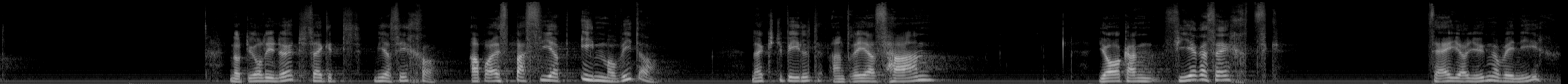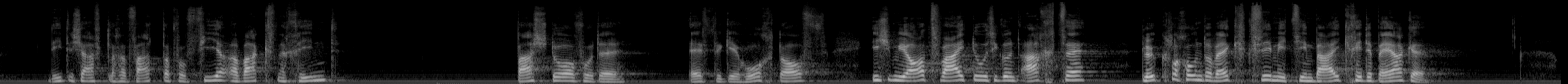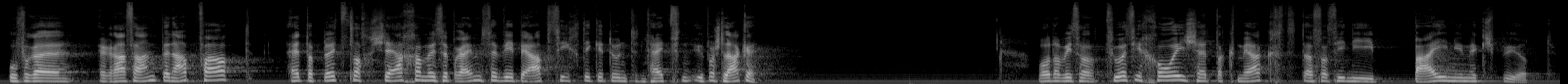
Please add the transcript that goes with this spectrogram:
Natürlich nicht, sagen mir sicher. Aber es passiert immer wieder. Nächstes Bild, Andreas Hahn, Jahrgang 64 zehn Jahre jünger wie ich, leidenschaftlicher Vater von vier erwachsenen Kindern, Pastor von der FG Hochdorf, ist im Jahr 2018 glücklich unterwegs mit seinem Bike in den Bergen. Auf einer rasanten Abfahrt hat er plötzlich stärker müssen bremsen wie beabsichtigt und hat ihn überschlagen. Als er wieder zu sich gekommen ist, hat er gemerkt, dass er seine Beine nicht mehr spürt.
